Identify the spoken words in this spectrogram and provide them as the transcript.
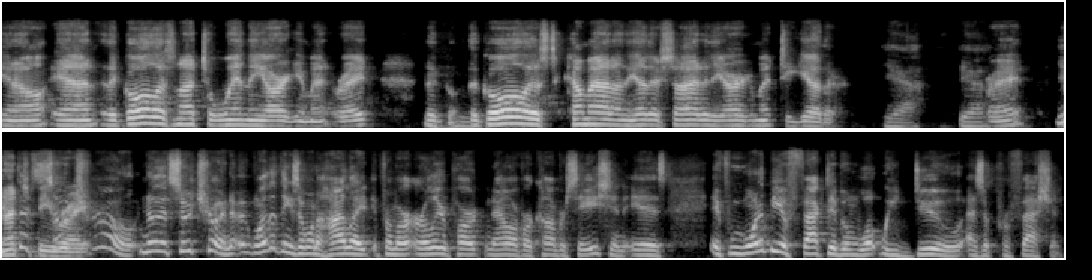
you know and the goal is not to win the argument right the, mm-hmm. the goal is to come out on the other side of the argument together yeah yeah right yeah, not that's to be so right. true. No, that's so true. And uh, one of the things I want to highlight from our earlier part now of our conversation is if we want to be effective in what we do as a profession,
